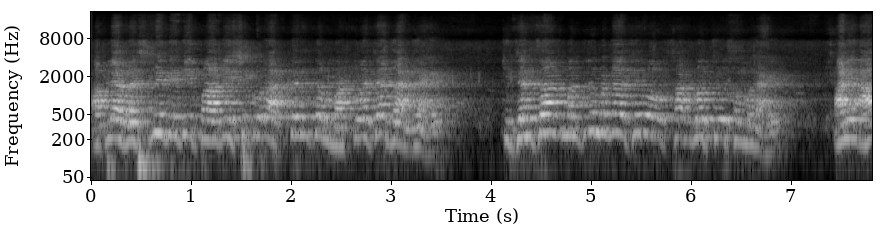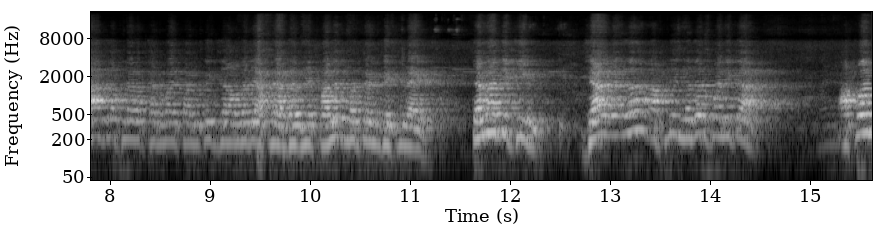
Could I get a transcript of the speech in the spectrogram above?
आपल्या रश्मी निधी प्रादेशिक अत्यंत महत्त्वाच्या जागी आहेत. की ज्यांचा मंत्रिमंडळाशी रोजचे संबंध आहे. आणि आज आपल्याला करमाळ तालुक्यात ज्यामध्ये आपल्या आदरणीय पालकमंत्र्यांनी घेतलेली आहे त्यांना देखील ज्या वेळेला आपली नगरपालिका आपण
